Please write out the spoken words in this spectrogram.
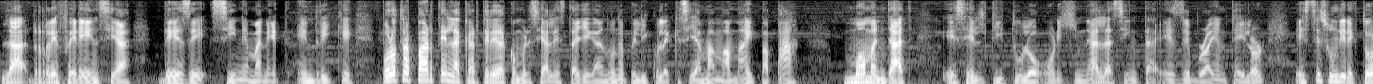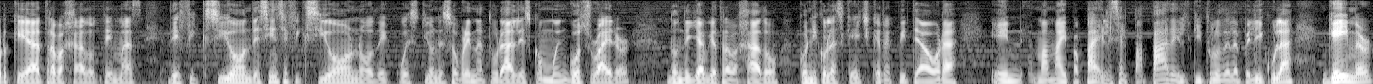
la referencia desde Cinemanet. Enrique. Por otra parte, en la cartelera comercial está llegando una película que se llama Mamá y Papá, Mom and Dad, es el título original, la cinta es de Brian Taylor. Este es un director que ha trabajado temas de ficción, de ciencia ficción o de cuestiones sobrenaturales como en Ghost Rider, donde ya había trabajado con Nicolas Cage, que repite ahora en Mamá y Papá, él es el papá del título de la película. Gamer,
